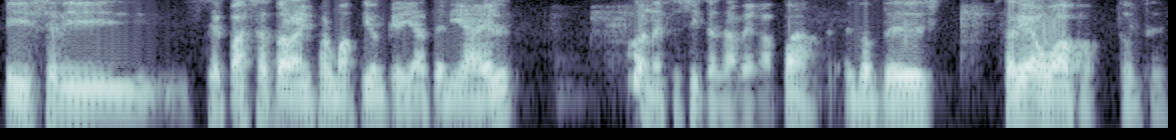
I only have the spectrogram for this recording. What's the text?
y se, di- se pasa toda la información que ya tenía él, pues necesitas a Vegapunk. Entonces, estaría guapo, entonces.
